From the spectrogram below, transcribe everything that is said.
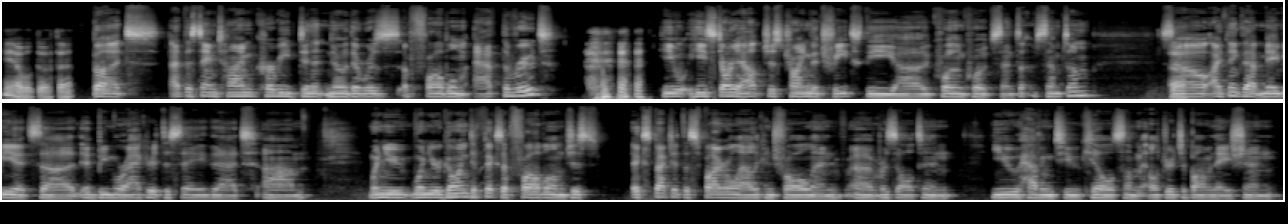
Yeah, we'll go with that. But at the same time, Kirby didn't know there was a problem at the root. he he started out just trying to treat the uh, quote unquote symptom, so uh, I think that maybe it's uh, it'd be more accurate to say that um, when you when you're going to fix a problem, just expect it to spiral out of control and uh, result in you having to kill some eldritch abomination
